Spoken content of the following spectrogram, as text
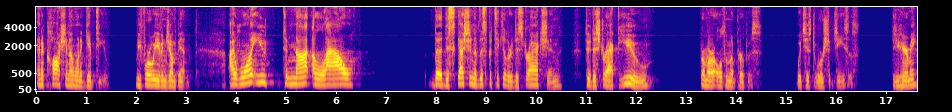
and a caution I want to give to you before we even jump in. I want you to not allow the discussion of this particular distraction to distract you from our ultimate purpose, which is to worship Jesus. Did you hear me?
